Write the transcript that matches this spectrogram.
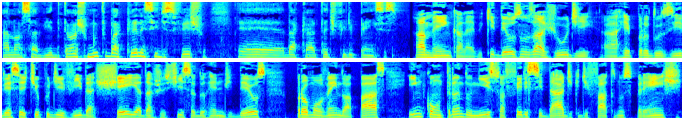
a nossa vida. Então, acho muito bacana esse desfecho é, da carta de Filipenses. Amém, Caleb. Que Deus nos ajude a reproduzir esse tipo de vida cheia da justiça do reino de Deus, promovendo a paz e encontrando nisso a felicidade que de fato nos preenche,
